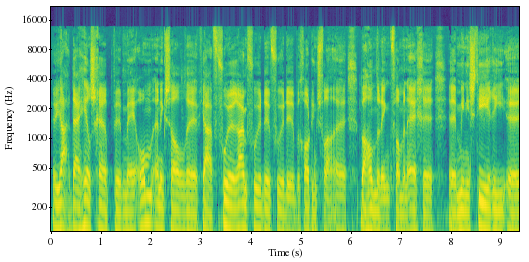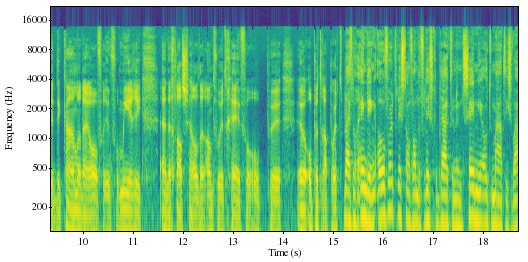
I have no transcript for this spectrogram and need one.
ja, daar heel scherp mee om. En ik zal ja, voor, ruim voor de, voor de begrotingsbehandeling van mijn eigen ministerie... de Kamer daarover informeren en een glashelder antwoord geven op, op het rapport. Blijft nog één ding over. Tristan van der Vlis gebruikte een semi-automatisch wapen.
